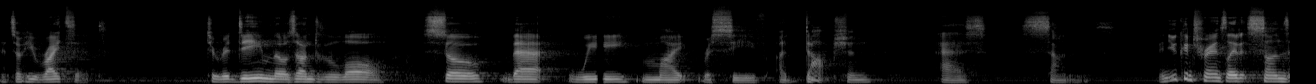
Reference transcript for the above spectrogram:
And so he writes it to redeem those under the law so that we might receive adoption as sons. And you can translate it sons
